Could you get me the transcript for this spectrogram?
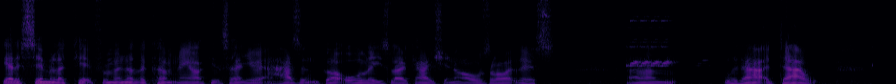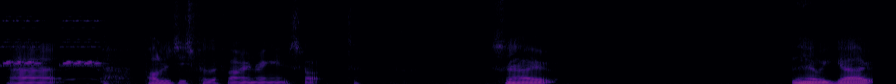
get a similar kit from another company I can tell you it hasn't got all these location holes like this um, without a doubt. Uh, apologies for the phone ringing it's not so there we go.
